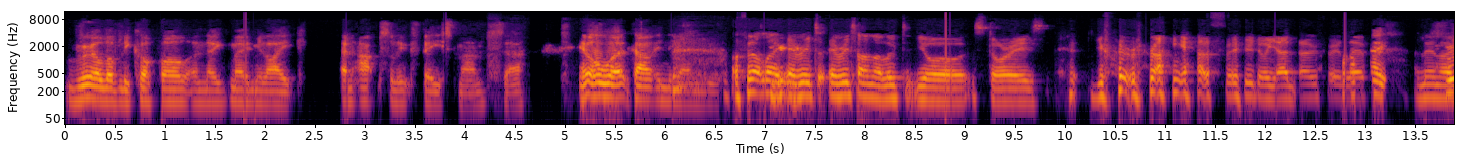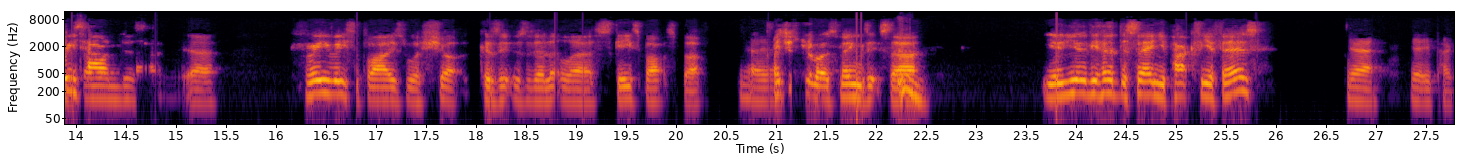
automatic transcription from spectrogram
real lovely couple, and they made me like an absolute feast, man. So it all worked out in the end. I felt like every t- every time I looked at your stories, you were running out of food or you had no food left, and then three like someone just yeah Three resupplies were shut because it was the little uh, ski spots, but yeah, yeah. it's just one of those things. It's uh, you, you have you heard the saying you pack for your fears? yeah yeah you pack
